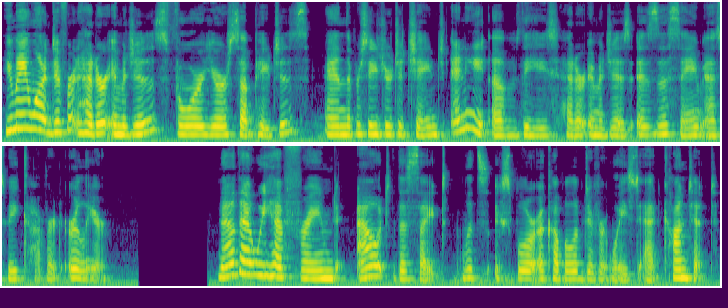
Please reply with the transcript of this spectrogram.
You may want different header images for your subpages, and the procedure to change any of these header images is the same as we covered earlier. Now that we have framed out the site, let's explore a couple of different ways to add content.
